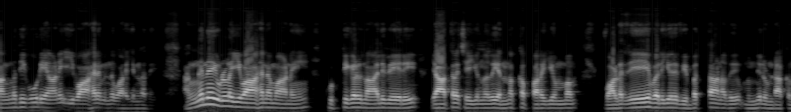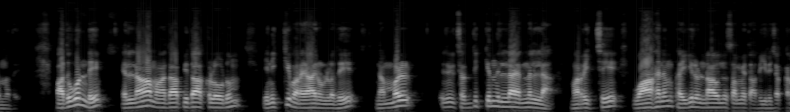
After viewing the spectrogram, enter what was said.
സംഗതി കൂടിയാണ് ഈ വാഹനം എന്ന് പറയുന്നത്. അങ്ങനെയുള്ള ഈ വാഹനമാണ് കുട്ടികൾ നാലുപേര് യാത്ര ചെയ്യുന്നത് എന്നൊക്കെ പറയുമ്പം വളരെ വലിയൊരു വിപത്താണത് മുന്നിലുണ്ടാക്കുന്നത്. അപ്പം അതുകൊണ്ട് എല്ലാ മാതാപിതാക്കളോടും എനിക്ക് പറയാനുള്ളത് നമ്മൾ ശ്രദ്ധിക്കുന്നില്ല എന്നല്ല. മറിച്ച് വാഹനം കയ്യിലുണ്ടാവുന്ന സമയത്ത് അത് ഇരുചക്ര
